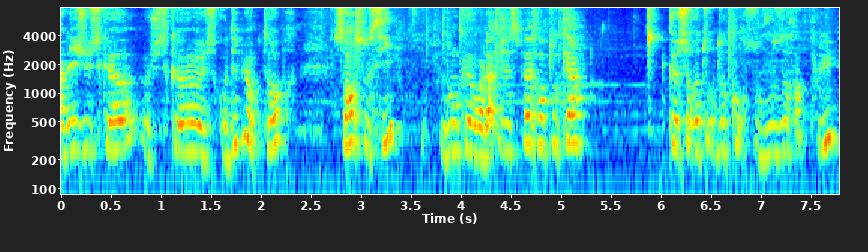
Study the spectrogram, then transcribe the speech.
aller jusqu'au début octobre sans souci. Donc euh, voilà, j'espère en tout cas que ce retour de course vous aura plu.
